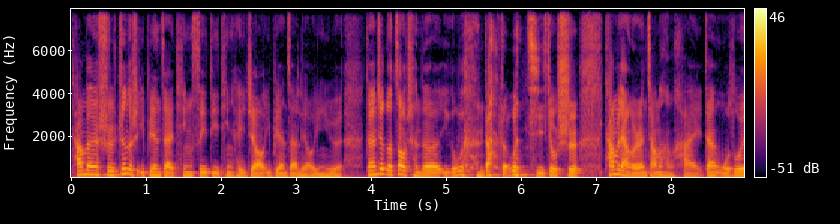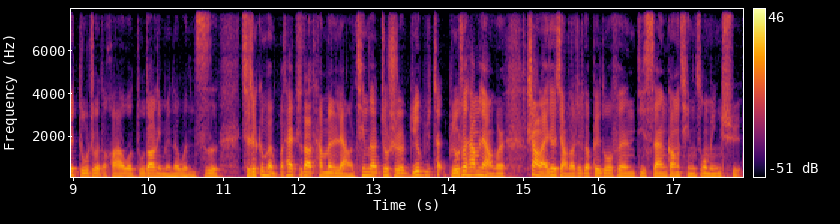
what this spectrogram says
他们是真的是一边在听 CD 听黑胶，一边在聊音乐，但这个造成的一个问 很大的问题就是，他们两个人讲的很嗨，但我作为读者的话，我读到里面的文字，其实根本不太知道他们俩听的就是，比如他比如说他们两个人上来就讲到这个贝多芬第三钢琴奏鸣曲，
